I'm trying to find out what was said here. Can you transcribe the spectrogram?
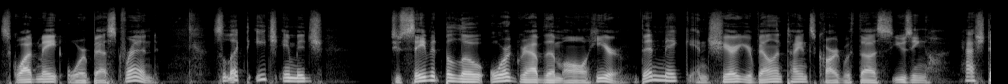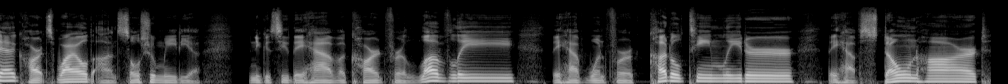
squad mate, or best friend. Select each image to save it below or grab them all here. Then make and share your Valentine's card with us using hashtag HeartsWild on social media. And you can see they have a card for Lovely, they have one for Cuddle Team Leader, they have Stoneheart,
